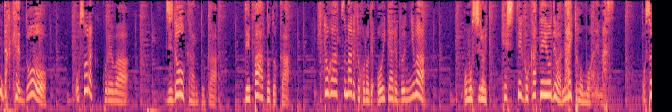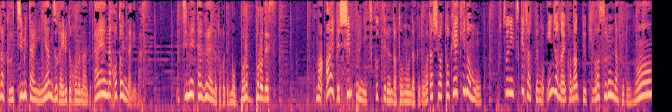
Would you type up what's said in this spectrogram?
いんだけど、おそらくこれは、児童館とか、デパートとか、人が集まるところで置いてある分には、面白い。決してご家庭用ではないと思われます。おそらくうちみたいにニャンズがいるところなんて大変なことになります。1メーターぐらいのとこでもうボロボロです。まあ、あえてシンプルに作ってるんだと思うんだけど、私は時計機能も普通につけちゃってもいいんじゃないかなっていう気がするんだけどな。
